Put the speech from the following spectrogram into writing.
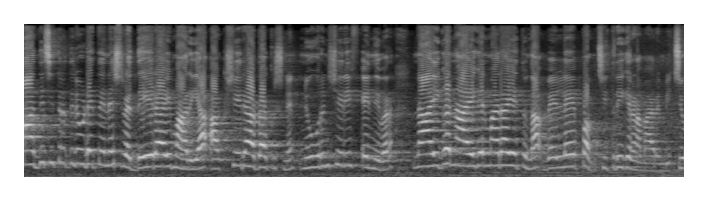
ആദ്യ ചിത്രത്തിലൂടെ തന്നെ ശ്രദ്ധേയരായി മാറിയ അക്ഷയ് രാധാകൃഷ്ണൻ നൂറിൻ ഷെരീഫ് എന്നിവർ നായിക നായകന്മാരായി എത്തുന്ന വെള്ളയപ്പം ചിത്രീകരണം ആരംഭിച്ചു.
